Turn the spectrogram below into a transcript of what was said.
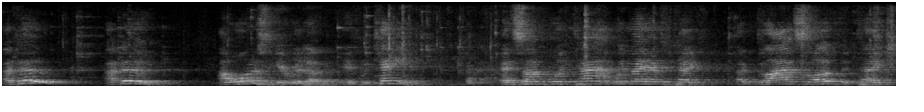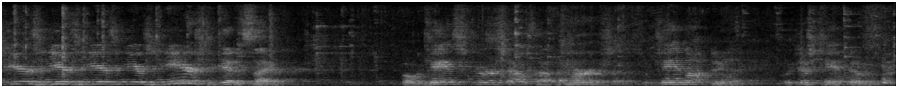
I do. I do. I want us to get rid of it if we can. At some point in time, we may have to take a glide slope that takes years and years and years and years and years to get us there. But we can't screw ourselves up and hurt ourselves. We cannot do that. We just can't do it.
